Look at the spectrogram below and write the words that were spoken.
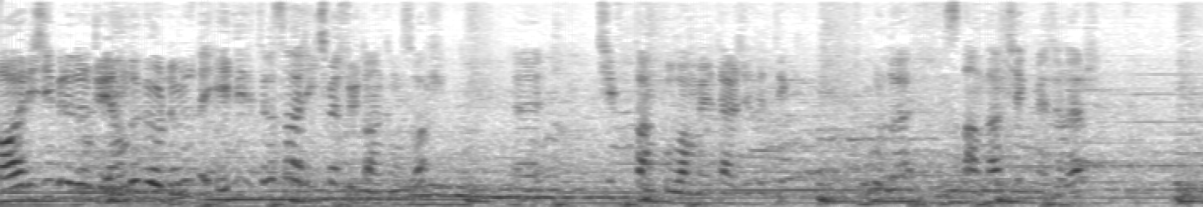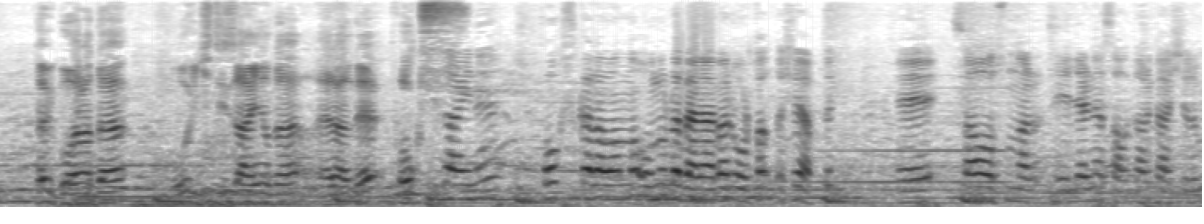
Harici biraz önce yanında gördüğümüzde 50 litre sadece içme suyu tankımız var. Ee, çift tank kullanmayı tercih ettik. Burada standart çekmeceler. Tabii bu arada bu iç dizaynı da herhalde Fox. Dizaynı Fox Karavan'la Onur'la beraber ortaklaşa yaptık. Ee, sağ olsunlar ellerine sağlık arkadaşlarım.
